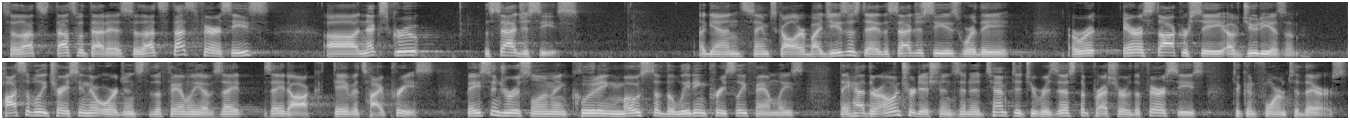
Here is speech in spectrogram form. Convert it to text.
so that's, that's what that is. So that's, that's Pharisees. Uh, next group, the Sadducees again, same scholar, by Jesus' day, the Sadducees were the aristocracy of Judaism, possibly tracing their origins to the family of Zadok, David's high priest. Based in Jerusalem, including most of the leading priestly families, they had their own traditions and attempted to resist the pressure of the Pharisees to conform to theirs.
